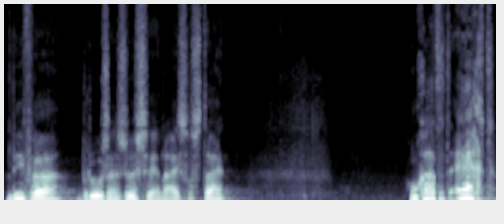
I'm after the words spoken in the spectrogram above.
Lieve broers en zussen in IJsselstein. Hoe gaat het echt?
